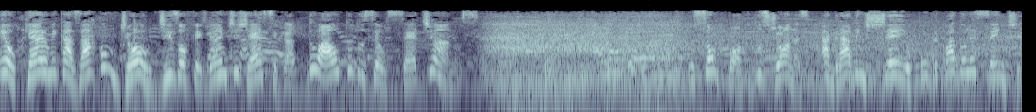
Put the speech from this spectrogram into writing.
Eu quero me casar com Joe, diz ofegante Jéssica, do alto dos seus sete anos. O som pop dos Jonas agrada em cheio o público adolescente,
